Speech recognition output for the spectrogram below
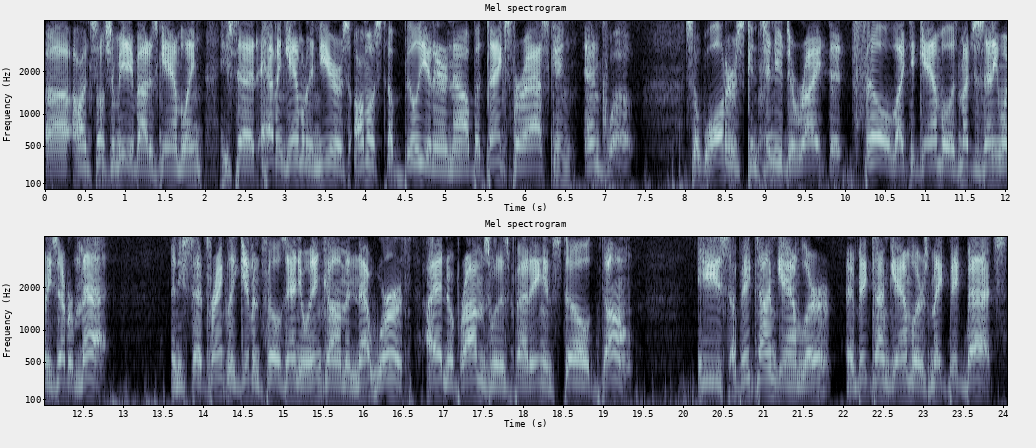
uh, on social media about his gambling. He said haven't gambled in years almost a billionaire now but thanks for asking end quote. So walters continued to write that phil liked to gamble as much as anyone he's ever met. And he said frankly given phil's annual income and net worth i had no problems with his betting and still don't. He's a big time gambler and big time gamblers make big bets.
